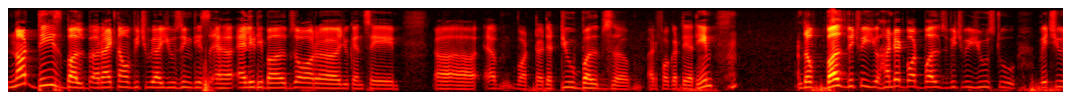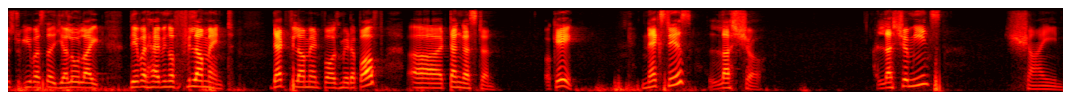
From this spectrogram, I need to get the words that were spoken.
not these bulb uh, right now which we are using these uh, led bulbs or uh, you can say um, what uh, the tube bulbs uh, I forgot their name. The bulbs which we 100 watt bulbs which we used to which used to give us the yellow light they were having a filament. That filament was made up of uh, tungsten. Okay? Next is luster luster means shine.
